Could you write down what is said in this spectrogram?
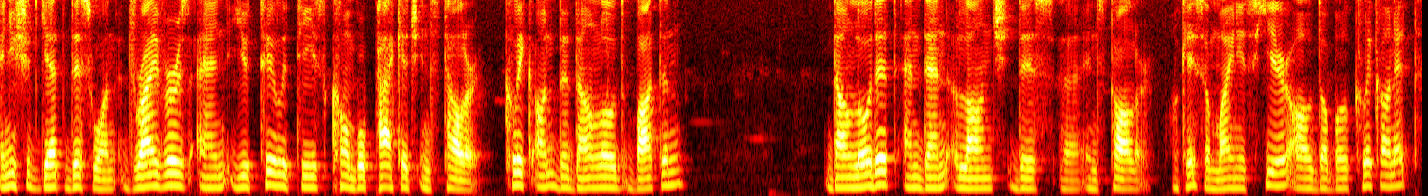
and you should get this one, Drivers and Utilities Combo Package Installer. Click on the download button, download it, and then launch this uh, installer. Okay, so mine is here, I'll double click on it.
